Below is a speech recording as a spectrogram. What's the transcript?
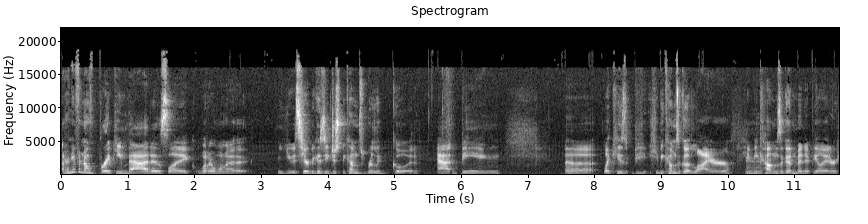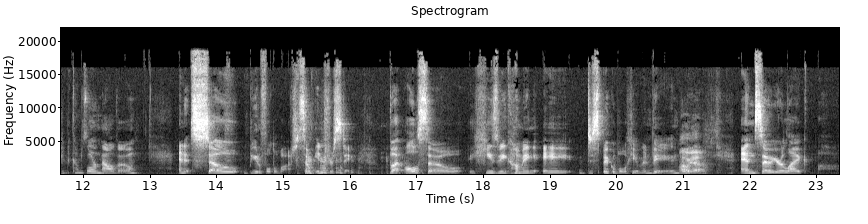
I don't even know if Breaking Bad is like what I want to use here because he just becomes really good at being uh like he's he becomes a good liar. He becomes a good manipulator. He becomes lorne malvo. And it's so beautiful to watch. It's so interesting. But also he's becoming a despicable human being. Oh yeah. and so you're like oh,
